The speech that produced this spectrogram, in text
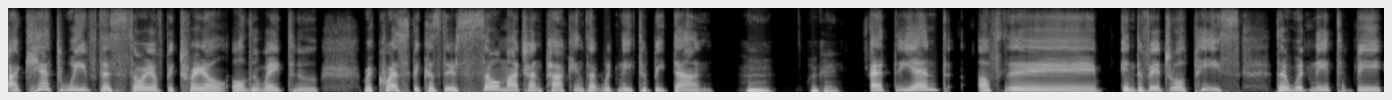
I can't weave this story of betrayal all the way to request because there's so much unpacking that would need to be done. Hmm. Okay. At the end of the individual piece, there would need to be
